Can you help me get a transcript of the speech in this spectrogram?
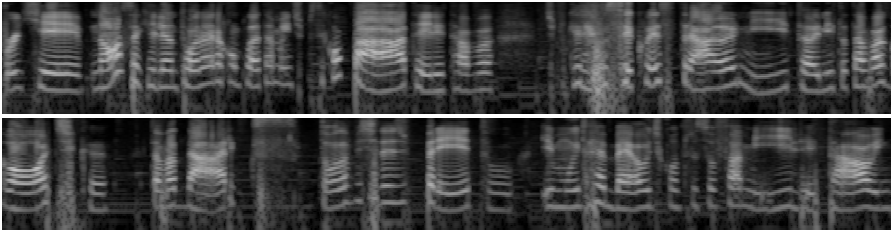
Porque, nossa, aquele Antônio era completamente psicopata. Ele tava tipo, querendo sequestrar a Anitta. A Anitta tava gótica, tava darks, toda vestida de preto e muito rebelde contra sua família e tal. E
